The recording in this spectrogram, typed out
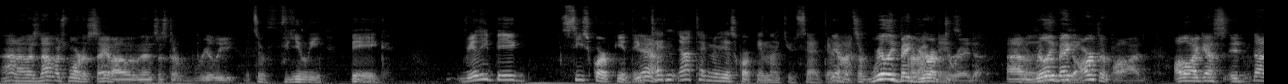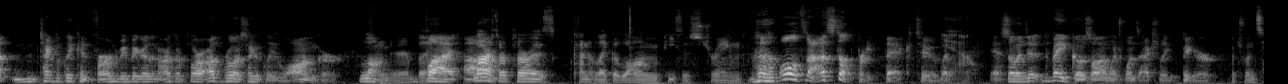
I don't know, there's not much more to say about it than it's just a really It's a really big, really big sea scorpion thing. Yeah. Techn- not technically a scorpion, like you said. They're Yeah, not. but it's a really big. Eurypterid. A Really really big big. arthropod. Although I guess it's not technically confirmed to be bigger than Arthropleura. Arthropleura is technically longer. longer, but, But, uh, Larthroplura is kind of like a long piece of string. well, it's not. It's still pretty thick too. But Yeah. yeah. So the debate goes on which one's actually bigger Which one's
